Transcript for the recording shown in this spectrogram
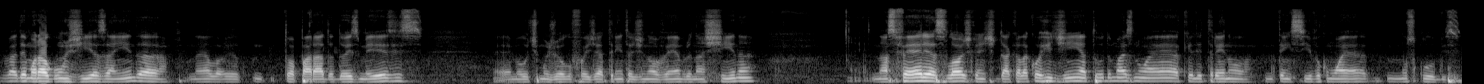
vai demorar alguns dias ainda, né? eu estou parado há dois meses, é, meu último jogo foi dia 30 de novembro na China, nas férias, lógico, a gente dá aquela corridinha, tudo, mas não é aquele treino intensivo como é nos clubes.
